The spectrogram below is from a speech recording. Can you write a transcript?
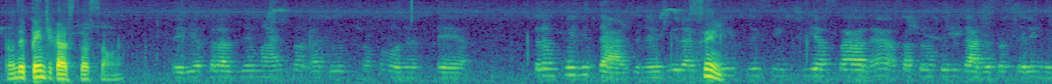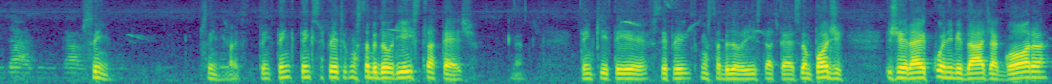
Então depende de cada situação. Né? Seria trazer mais aquilo que o senhor falou, né? É, tranquilidade, né? Vir aqui Sim. e sentir essa, né? essa tranquilidade, essa serenidade, no caso. Sim. Sim, mas tem, tem, tem que ser feito com sabedoria e estratégia. Né? Tem que ter, ser feito com sabedoria e estratégia. Você não pode gerar equanimidade agora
